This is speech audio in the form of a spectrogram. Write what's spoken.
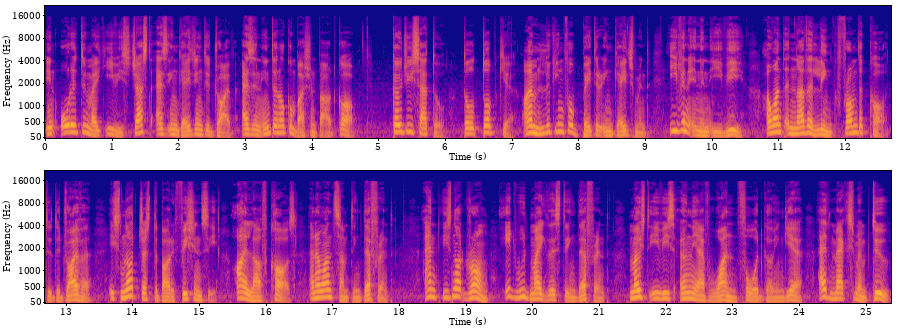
in order to make EVs just as engaging to drive as an internal combustion powered car. Koji Sato told Top Gear, I'm looking for better engagement, even in an EV. I want another link from the car to the driver. It's not just about efficiency, I love cars and I want something different. And he's not wrong, it would make this thing different. Most EVs only have one forward going gear, at maximum two,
